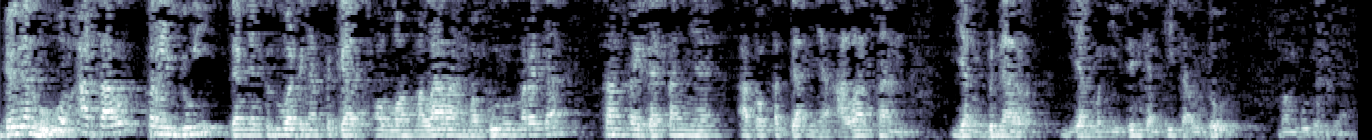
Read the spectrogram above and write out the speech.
dengan hukum asal terlindungi dan yang kedua dengan tegas Allah melarang membunuh mereka sampai datangnya atau tegaknya alasan yang benar yang mengizinkan kita untuk membunuhnya.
